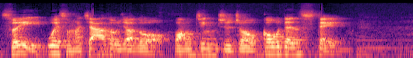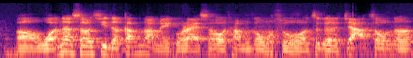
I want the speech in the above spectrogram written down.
所以，为什么加州叫做黄金之州 （Golden State）？呃，我那时候记得刚到美国来的时候，他们跟我说，这个加州呢，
